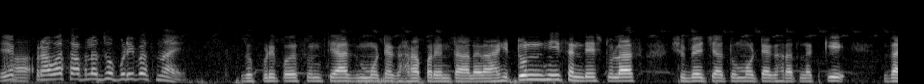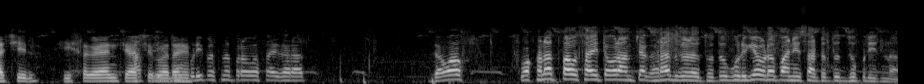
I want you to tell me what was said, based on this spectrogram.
एक हा. प्रवास आपला झोपडीपासून आहे. झोपडीपासून ते आज मोठ्या घरापर्यंत आलेला आहे. इथूनही संदेश तुला शुभेच्छा. तू मोठ्या घरात नक्की जाशील. ही सगळ्यांचे आशीर्वाद आहे. झोपडीपासून प्रवास आहे घरात. जेव्हा कोकणात पाऊस आहे त्यावर आमच्या घरात गळत होतो. गुडघे एवढं पाणी साठत होतं झोपडीतनं.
